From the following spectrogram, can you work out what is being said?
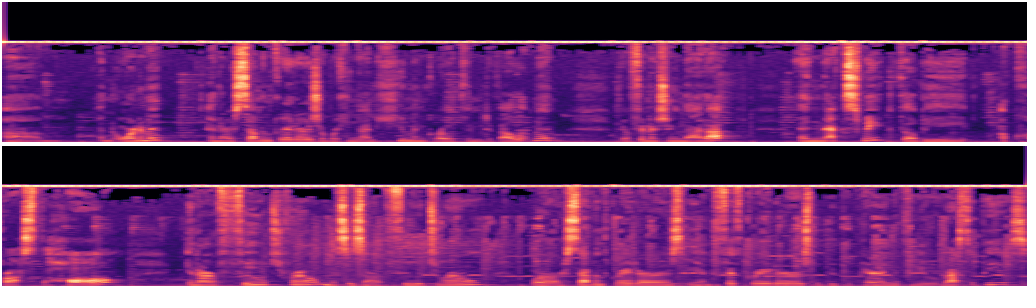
um, an ornament. And our seventh graders are working on human growth and development. They're finishing that up. And next week, they'll be across the hall in our foods room. This is our foods room where our seventh graders and fifth graders will be preparing a few recipes.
